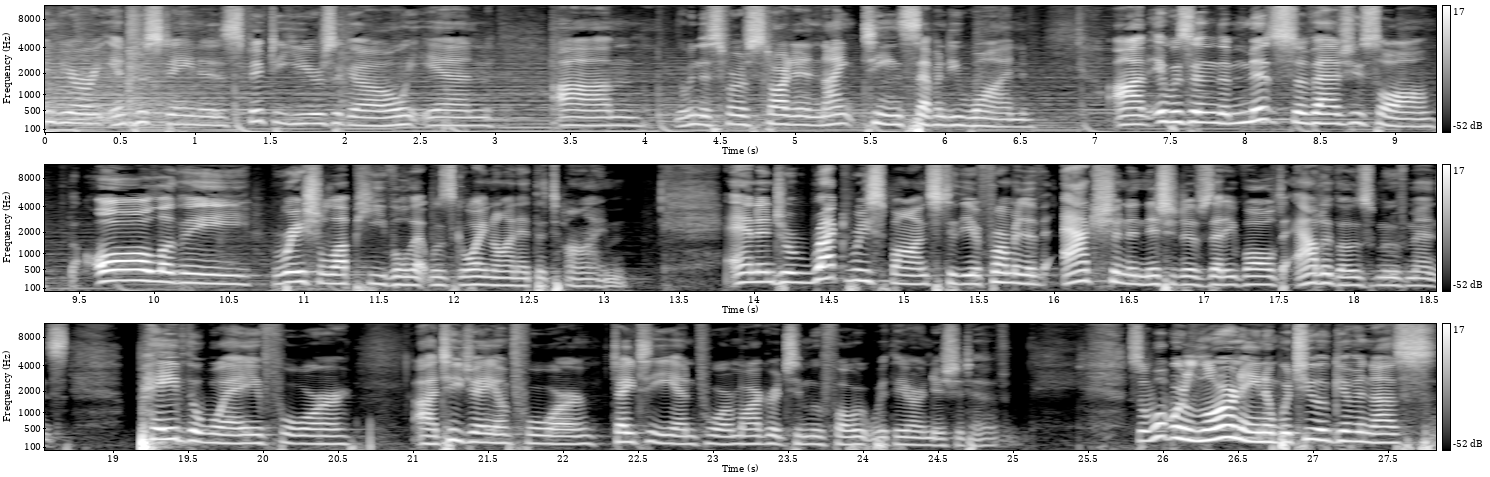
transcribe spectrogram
find very interesting is 50 years ago, in um, when this first started in 1971, um, it was in the midst of, as you saw, all of the racial upheaval that was going on at the time. And in direct response to the affirmative action initiatives that evolved out of those movements, paved the way for uh, TJ and for JT and for Margaret to move forward with their initiative. So, what we're learning, and what you have given us,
